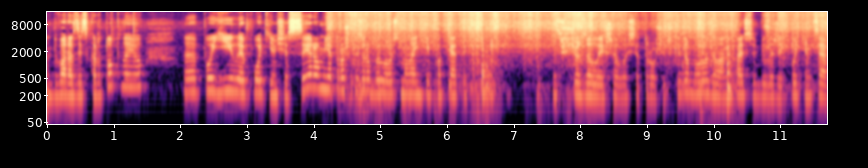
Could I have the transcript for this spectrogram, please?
два рази з картоплею, е, поїли, потім ще з сиром я трошки зробила ось маленький пакетик, що залишилося трошечки. Заморозила, нехай собі лежить. Потім це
